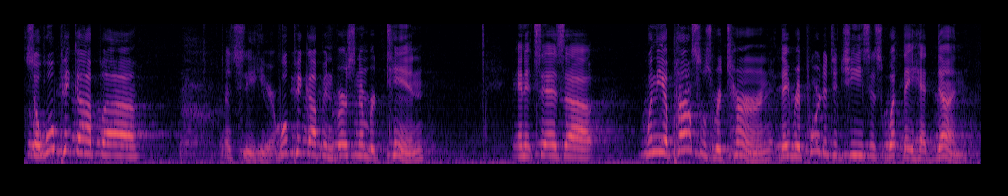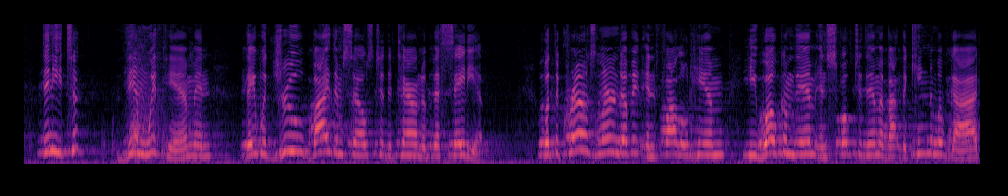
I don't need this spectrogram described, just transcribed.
So we'll pick up uh, let's see here. We'll pick up in verse number 10. And it says, uh, When the apostles returned, they reported to Jesus what they had done. Then he took them with him, and they withdrew by themselves to the town of Bethsaida. But the crowds learned of it and followed him. He welcomed them and spoke to them about the kingdom of God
